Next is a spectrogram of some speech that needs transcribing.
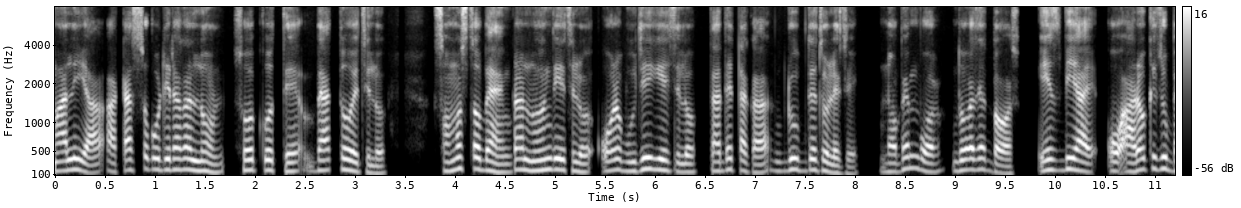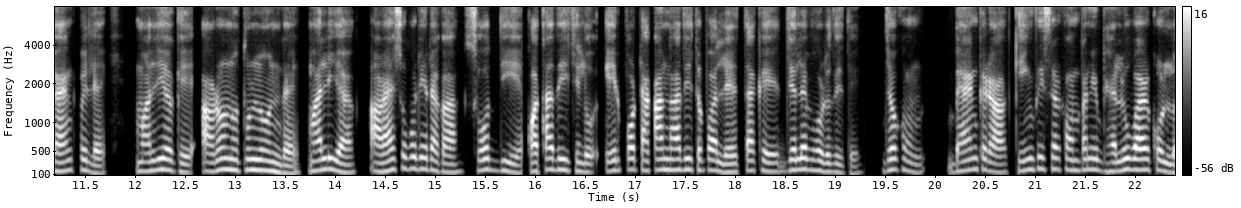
মালিয়া আঠাশশো কোটি টাকার লোন শোধ করতে ব্যর্থ হয়েছিল। সমস্ত ব্যাংক লোন দিয়েছিল, ওরা বুঝে গিয়েছিল তাদের টাকা ডুবতে চলেছে। নভেম্বর দু হাজার দশ এসবিআই ও আরও কিছু ব্যাংক পেলে মালিয়াকে আরও নতুন লোন দেয়। মালিয়া আড়াইশো কোটি টাকা শোধ দিয়ে কথা দিয়েছিল, এরপর টাকা না দিতে পারলে তাকে জেলে ভরে দিতে। যখন ব্যাংকরা কিংফিশার কোম্পানির ভ্যালু বার করল,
